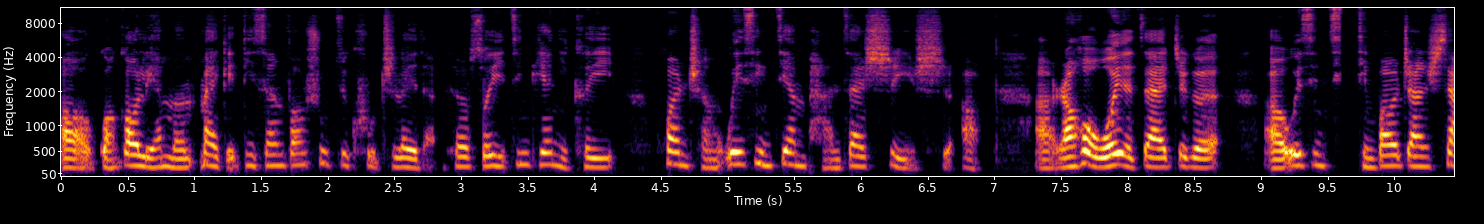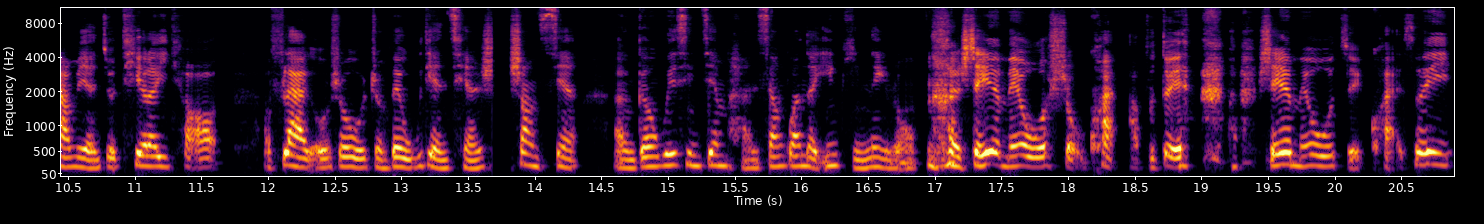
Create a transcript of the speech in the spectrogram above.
呃广告联盟卖给第三方数据库之类的。所以今天你可以换成微信键盘再试一试啊啊，然后我也在这个。啊，微信情报站下面就贴了一条 flag，我说我准备五点前上线，嗯，跟微信键盘相关的音频内容，谁也没有我手快啊，不对，谁也没有我嘴快，所以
